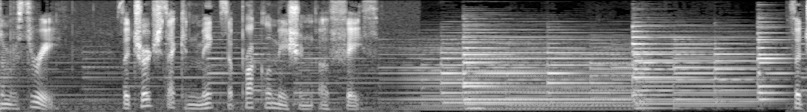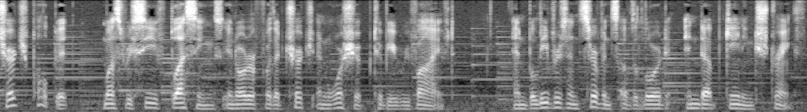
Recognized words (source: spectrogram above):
Number three, the church that can make the proclamation of faith. The church pulpit must receive blessings in order for the church and worship to be revived and believers and servants of the Lord end up gaining strength.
